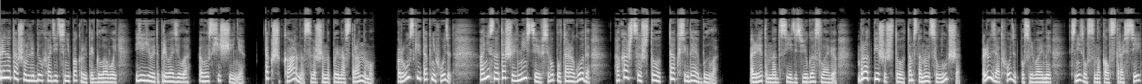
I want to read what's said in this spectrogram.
При Наташе он любил ходить с непокрытой головой. Ее это приводило в восхищение. Так шикарно, совершенно по-иностранному. Русские так не ходят. Они с Наташей вместе всего полтора года, а кажется, что так всегда и было. Летом надо съездить в Югославию. Брат пишет, что там становится лучше. Люди отходят после войны, снизился накал страстей.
